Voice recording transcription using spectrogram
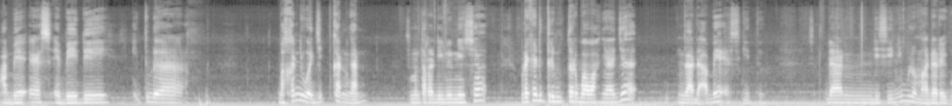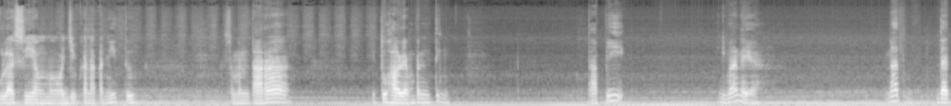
ABS, EBD itu udah bahkan diwajibkan kan. Sementara di Indonesia mereka di trim terbawahnya aja nggak ada ABS gitu. Dan di sini belum ada regulasi yang mewajibkan akan itu. Sementara itu hal yang penting. Tapi gimana ya not that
